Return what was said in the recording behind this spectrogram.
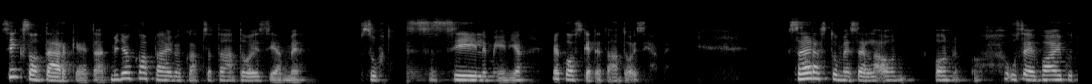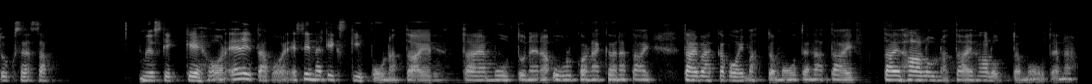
Siksi on tärkeää, että me joka päivä katsotaan toisiamme suhteessa silmiin ja, ja kosketetaan toisiamme. Sairastumisella on, on usein vaikutuksensa myöskin kehoon eri tavoin, esimerkiksi kipuna tai, tai muuttuneena ulkonäkönä tai, tai vaikka voimattomuutena tai, tai haluna tai haluttomuutena.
